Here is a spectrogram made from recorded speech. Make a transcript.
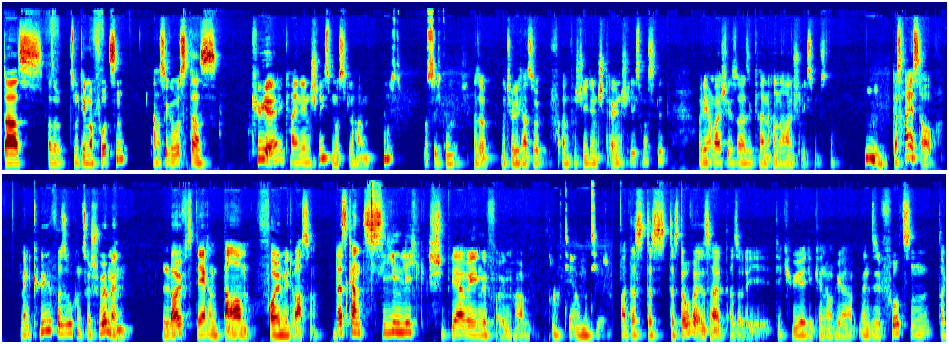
dass, also zum Thema Furzen, hast du gewusst, dass Kühe keinen Schließmuskel haben? Echt? Wusste ich gar nicht. Also natürlich hast du an verschiedenen Stellen Schließmuskel, aber die haben beispielsweise keinen Analschließmuskel. Hm. Das heißt auch, wenn Kühe versuchen zu schwimmen, läuft deren Darm voll mit Wasser. Das kann ziemlich schwerwiegende Folgen haben. Ach, die arme Tiere. Und das, das, das Doofe ist halt, also die, die Kühe, die können auch ja, wenn sie furzen, da,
